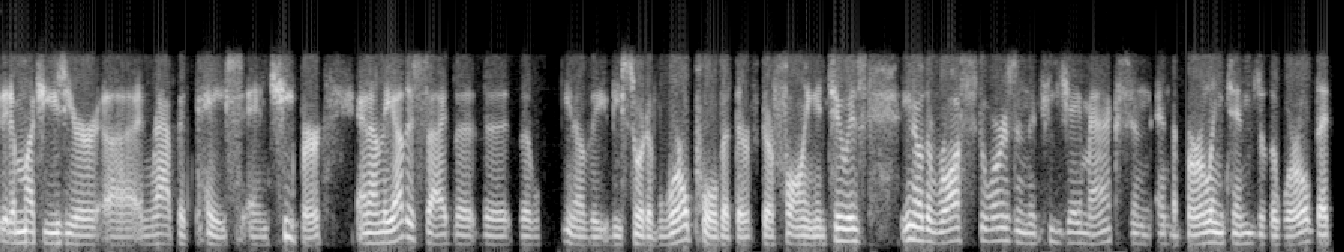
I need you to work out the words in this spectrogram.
at a much easier uh, and rapid pace and cheaper. And on the other side, the the the you know the the sort of whirlpool that they're they're falling into is you know the Ross stores and the TJ Maxx and and the Burlingtons of the world that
